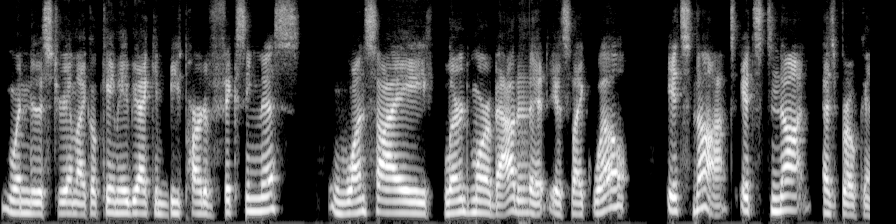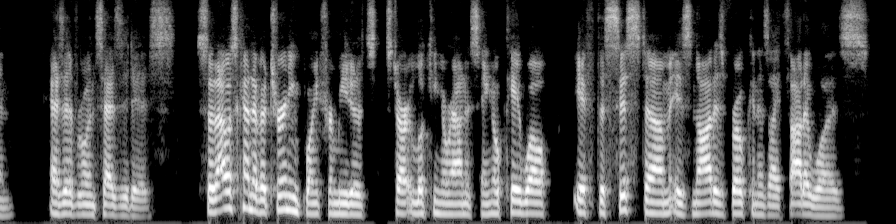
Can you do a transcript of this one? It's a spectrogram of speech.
went into this degree, I'm like, okay, maybe I can be part of fixing this once I learned more about it, it's like, well, it's not. It's not as broken as everyone says it is. So that was kind of a turning point for me to start looking around and saying, okay, well, if the system is not as broken as I thought it was,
